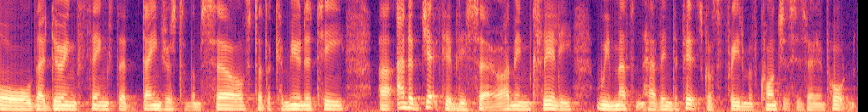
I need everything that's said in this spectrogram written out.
or they're doing things that are dangerous to themselves, to the community, uh, and objectively so. I mean, clearly we mustn't have interference because freedom of conscience is very important.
